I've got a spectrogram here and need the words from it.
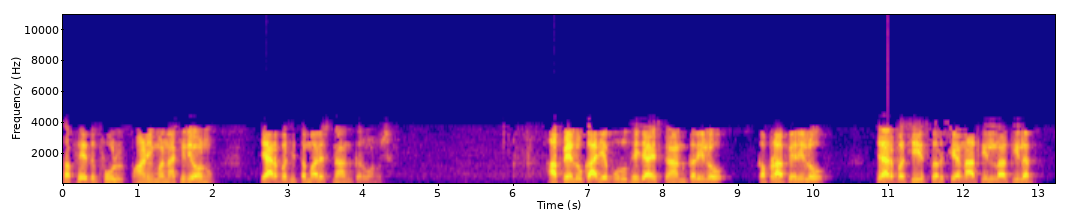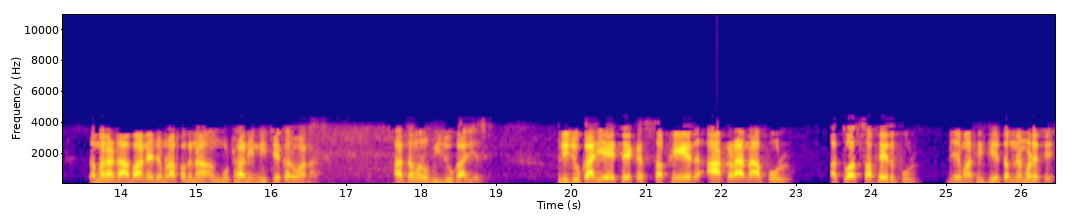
સફેદ ફૂલ પાણીમાં નાખી દેવાનું. ત્યાર પછી તમારે સ્નાન કરવાનું છે. આ પહેલું કાર્ય પૂરું થઈ જાય, સ્નાન કરી લો, કપડાં પહેરી લો. ત્યાર પછી સરસિયાના તિલના તિલક તમારા ડાબા અને જમણા પગના અંગૂઠાની નીચે કરવાના છે. આ તમારું બીજું કાર્ય છે. ત્રીજું કાર્ય એ છે કે સફેદ આંકડાના ફૂલ અથવા સફેદ ફૂલ, બેમાંથી જે તમને મળે તે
